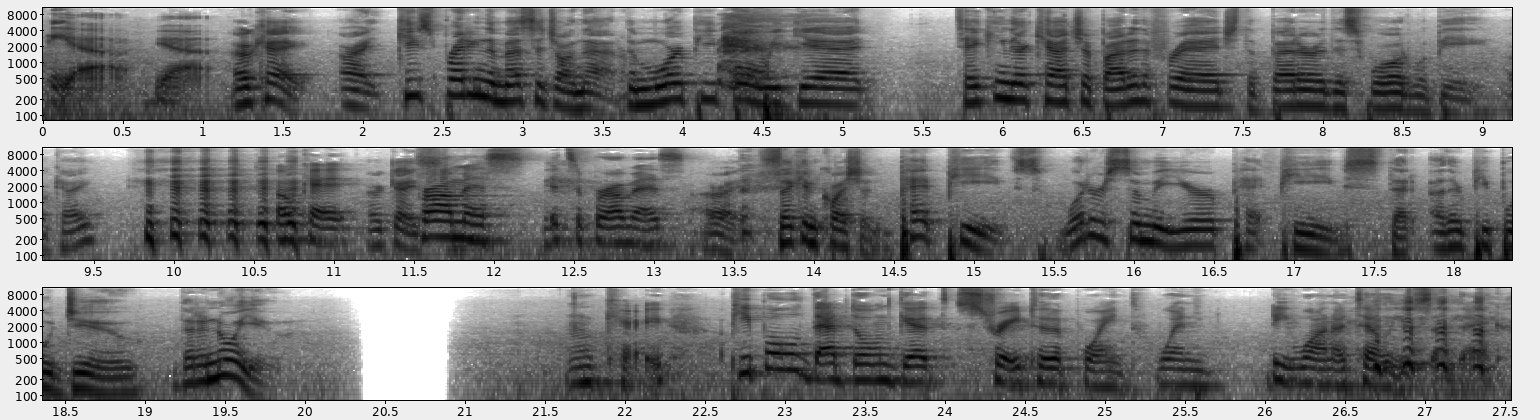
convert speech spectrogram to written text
Yeah, yeah. Okay, all right. Keep spreading the message on that. The more people we get taking their ketchup out of the fridge, the better this world will be, okay? okay. Okay. Promise. It's a promise. All right. Second question Pet peeves. What are some of your pet peeves that other people do that annoy you? Okay people that don't get straight to the point when they want to tell you something.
